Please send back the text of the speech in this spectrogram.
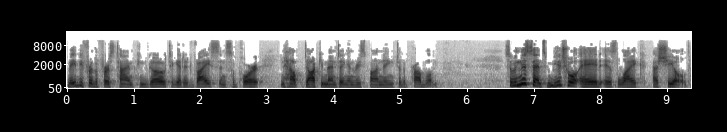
maybe for the first time, can go to get advice and support and help documenting and responding to the problem. So in this sense, mutual aid is like a shield.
